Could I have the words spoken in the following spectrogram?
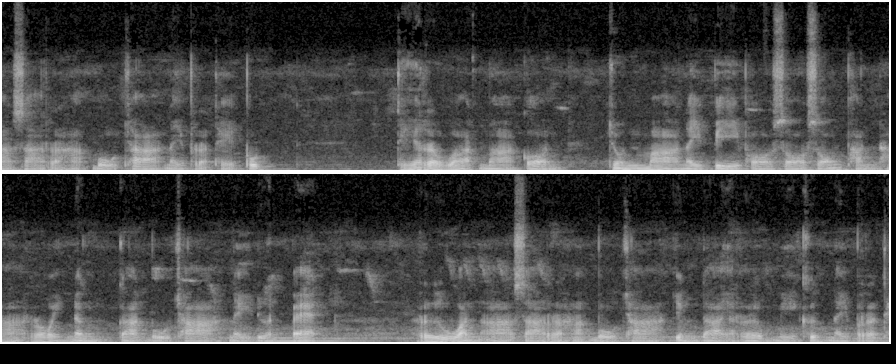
าสาฬหบูชาในประเทศพุทธ เทรวาสมาก่อน จนมาในปีพศ 2501 การบูชาในเดือน8 หรือวันอาสาฬหบูชาจึงได้เริ่มมีขึ้นในประเท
